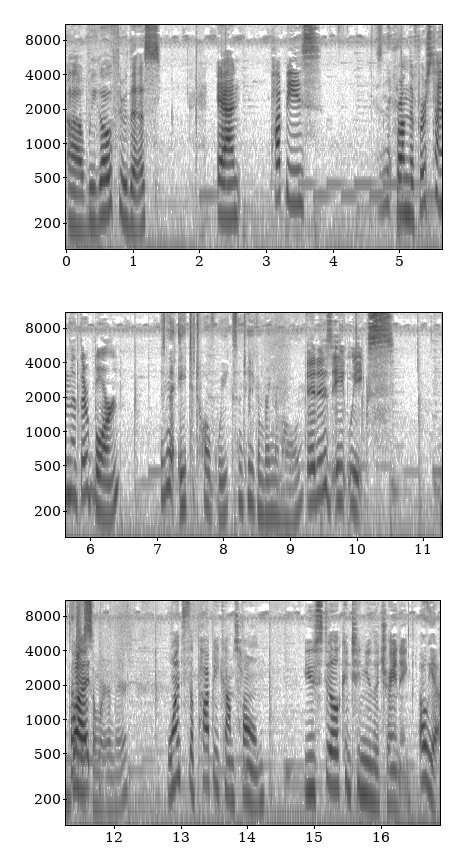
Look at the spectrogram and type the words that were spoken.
Uh, we go through this, and puppies from the first time that they're born, isn't it 8 to 12 weeks until you can bring them home? it is eight weeks. Thought it was But somewhere in there. once the puppy comes home, you still continue the training. Oh yeah.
